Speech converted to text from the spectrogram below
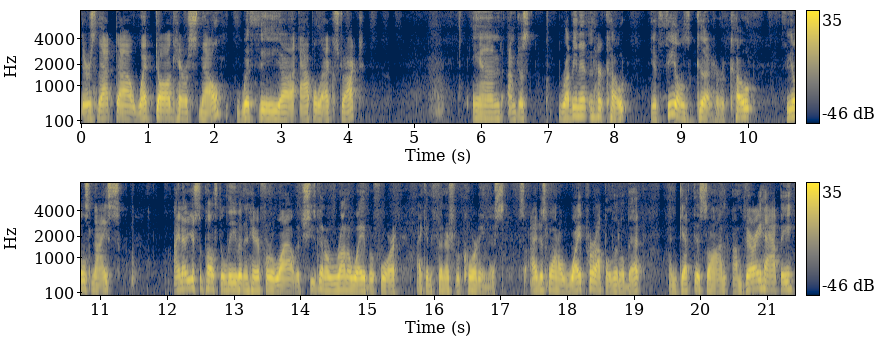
there's that uh, wet dog hair smell with the uh, apple extract. And I'm just rubbing it in her coat. It feels good. Her coat feels nice. I know you're supposed to leave it in here for a while, but she's going to run away before I can finish recording this. So I just want to wipe her up a little bit and get this on. I'm very happy,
